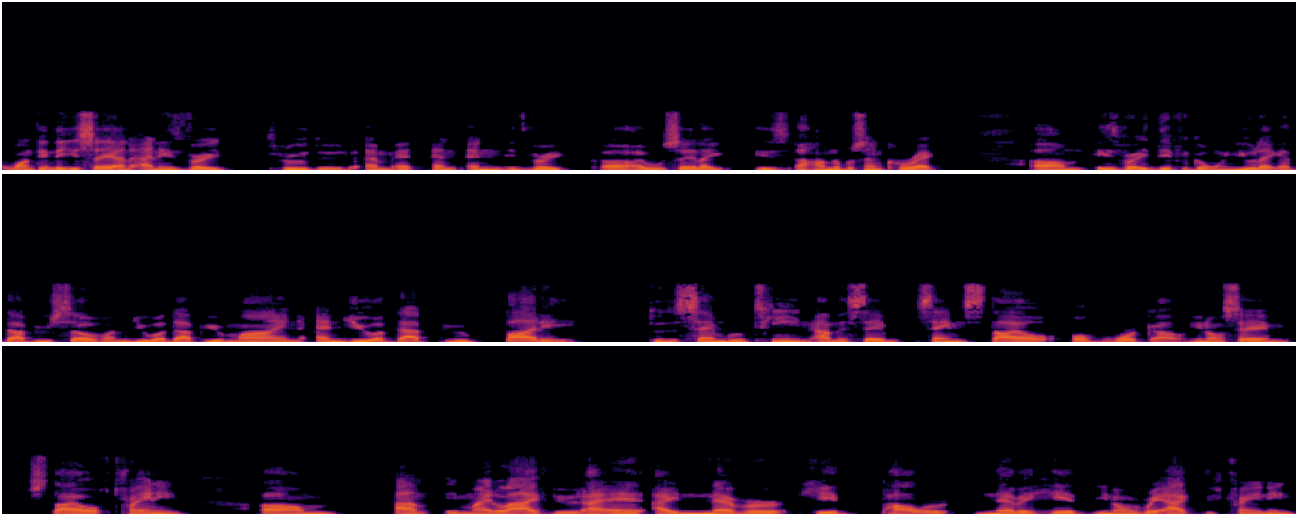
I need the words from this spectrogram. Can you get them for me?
one thing that you say, and, and it's very true, dude. And, and, and it's very, uh, I will say like, is hundred percent correct. Um, it's very difficult when you like adapt yourself and you adapt your mind and you adapt your body to the same routine and the same, same style of workout, you know, same style of training. Um, I'm in my life, dude. I, I never hit power, never hit, you know, reactive training.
